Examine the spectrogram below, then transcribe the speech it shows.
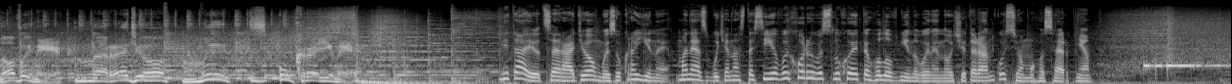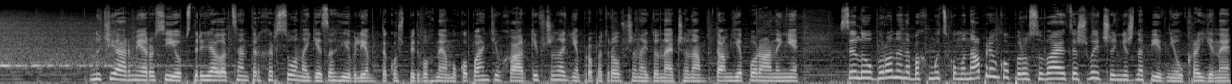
Новини на Радіо Ми з України. Вітаю, це Радіо Ми з України. Мене звуть Анастасія Вихор і Ви слухаєте головні новини ночі та ранку 7 серпня. Вночі армія Росії обстріляла центр Херсона. Є загиблі. Також під вогнем окупантів Харківщина, Дніпропетровщина і Донеччина. Там є поранені. Сили оборони на Бахмутському напрямку просуваються швидше ніж на півдні України.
